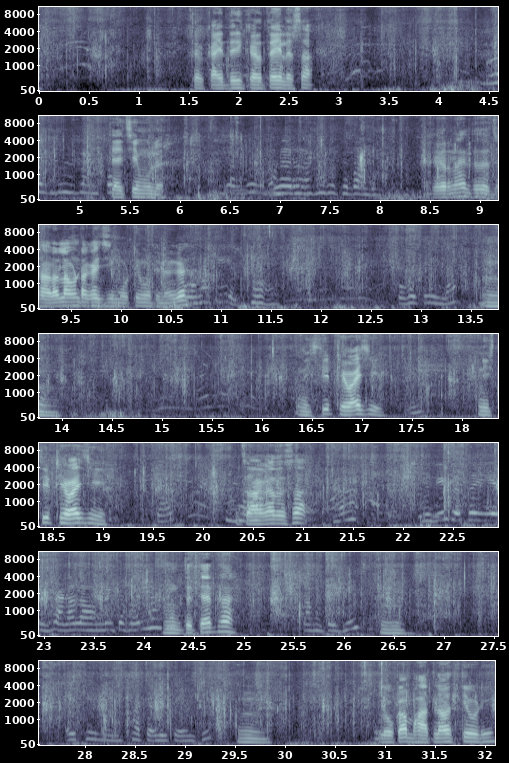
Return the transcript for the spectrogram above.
तर काहीतरी करता येईल असा. त्याची मुलं. घर नाही तर झाडं लावून टाकायची मोठी मोठी ना ग पोहत येईल ना हम्म. निश्चित ठेवायची. निश्चित ठेवायची. जागा तसा तर त्यात ना. लोक भात लावत तेवढी.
